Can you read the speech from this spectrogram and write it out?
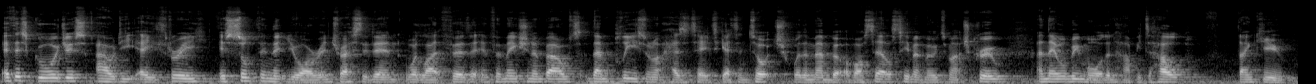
If this gorgeous Audi A3 is something that you are interested in or would like further information about, then please do not hesitate to get in touch with a member of our sales team at Motormatch Crewe and they will be more than happy to help. Thank you.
